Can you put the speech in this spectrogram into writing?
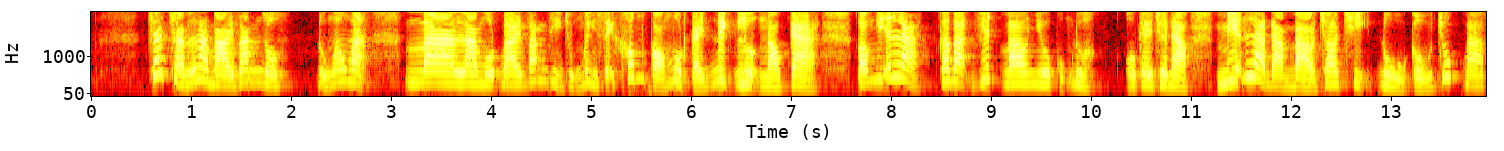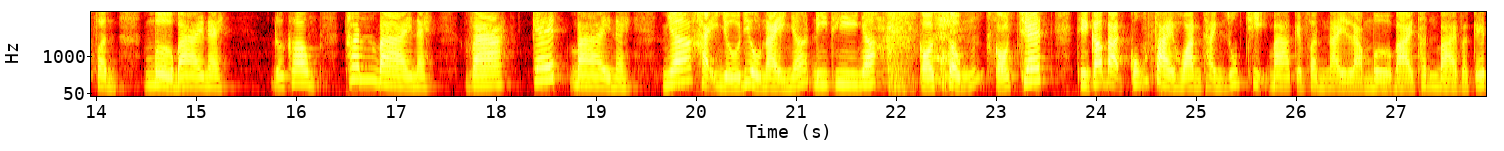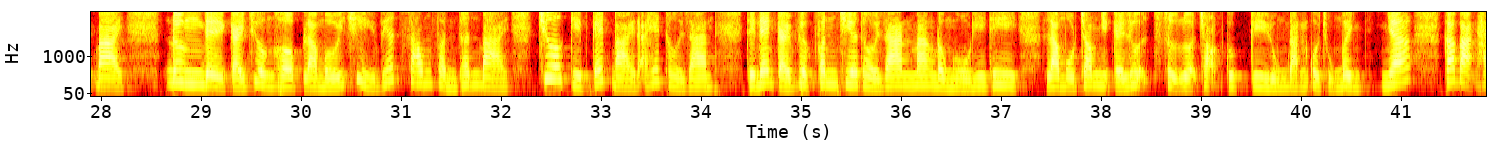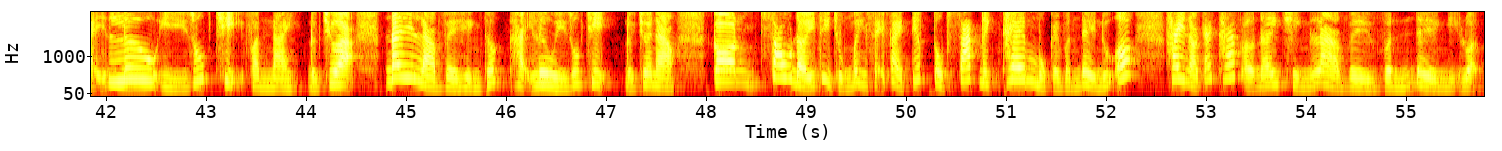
Chắc chắn là bài văn rồi, Đúng không ạ? Mà là một bài văn thì chúng mình sẽ không có một cái định lượng nào cả Có nghĩa là các bạn viết bao nhiêu cũng được, Ok chưa nào? Miễn là đảm bảo cho chị đủ cấu trúc 3 phần, Mở bài này, Được không? Thân bài này Và kết bài này nhá Hãy nhớ điều này nhá Đi thi nhá Có sống, có chết Thì các bạn cũng phải hoàn thành giúp chị ba cái phần này là mở bài, thân bài và kết bài Đừng để cái trường hợp là mới chỉ viết xong phần thân bài Chưa kịp kết bài đã hết thời gian Thế nên cái việc phân chia thời gian mang đồng hồ đi thi Là một trong những cái lựa, sự lựa chọn cực kỳ đúng đắn của chúng mình nhá Các bạn hãy lưu ý giúp chị phần này Được chưa ạ? Đây là về hình thức Hãy lưu ý giúp chị Được chưa nào? Còn sau đấy thì chúng mình mình sẽ phải tiếp tục xác định thêm một cái vấn đề nữa. Hay nói cách khác, ở đây chính là về vấn đề nghị luận.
